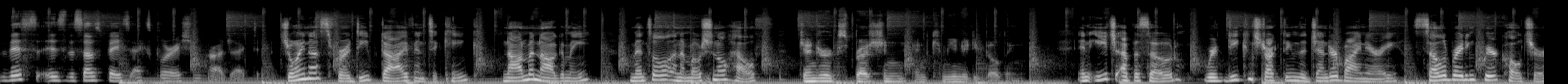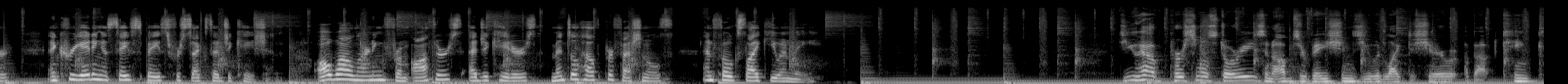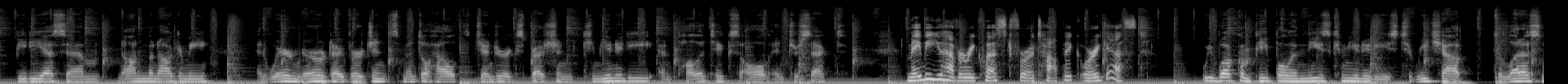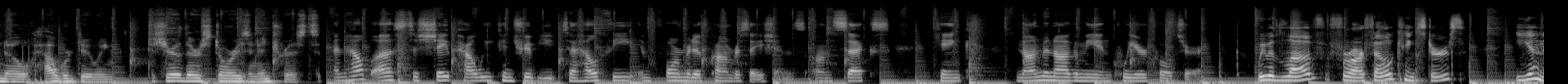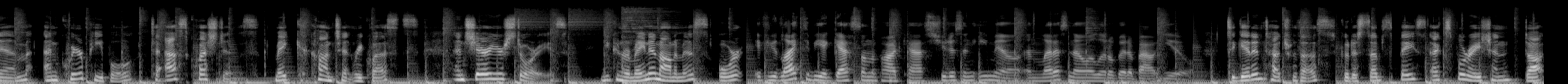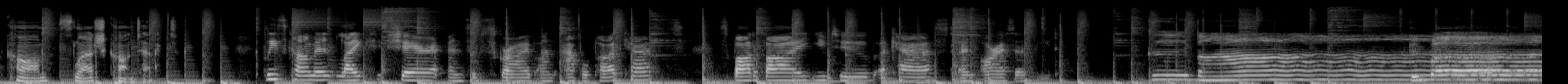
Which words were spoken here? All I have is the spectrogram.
This is the Subspace Exploration Project. Join us for a deep dive into kink, non monogamy, mental and emotional health, gender expression, and community building. In each episode, we're deconstructing the gender binary, celebrating queer culture, and creating a safe space for sex education, all while learning from authors, educators, mental health professionals, and folks like you and me. Do you have personal stories and observations you would like to share about kink, BDSM, non monogamy, and where neurodivergence, mental health, gender expression, community, and politics all intersect? Maybe you have a request for a topic or a guest. We welcome people in these communities to reach out to let us know how we're doing, to share their stories and interests, and help us to shape how we contribute to healthy, informative conversations on sex, kink, non monogamy, and queer culture. We would love for our fellow Kinksters, ENM, and queer people to ask questions, make content requests, and share your stories. You can remain anonymous, or if you'd like to be a guest on the podcast, shoot us an email and let us know a little bit about you. To get in touch with us, go to subspaceexploration.com slash contact. Please comment, like, share, and subscribe on Apple Podcasts, Spotify, YouTube, Acast, and RSS feed. Goodbye. Goodbye.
